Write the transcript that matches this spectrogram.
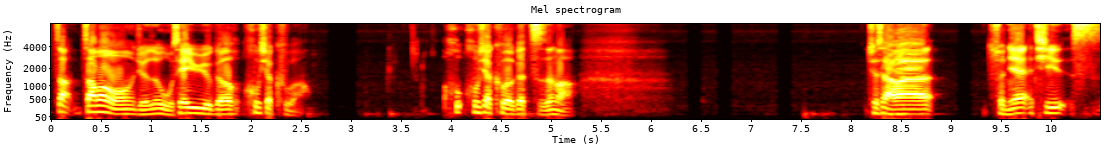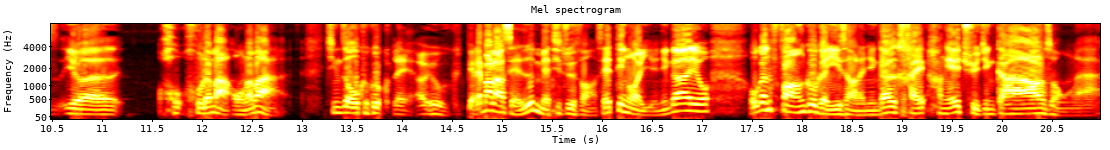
张张文宏，就是华山医院搿呼吸科啊，呼呼吸科搿主任哦，就啥个昨日一天是一个火火了嘛，红了嘛。今朝我看看来，哎哟，噼里啪啦，侪是媒体专访，侪盯牢伊。人家哟，我讲放过搿医生了，人家黑黑眼圈已经介重了，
